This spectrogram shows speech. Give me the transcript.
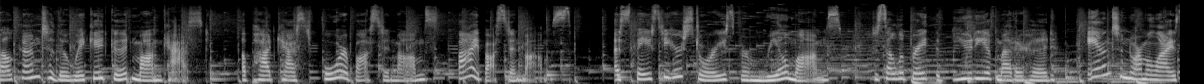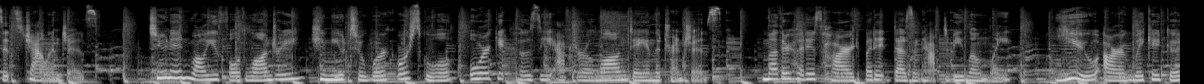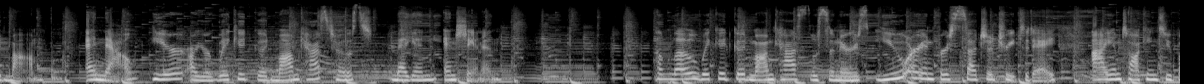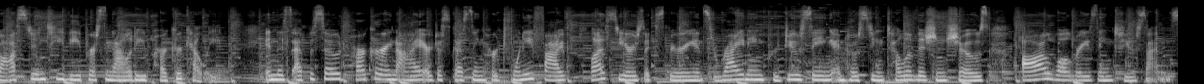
welcome to the Wicked Good Momcast, a podcast for Boston moms by Boston moms. A space to hear stories from real moms, to celebrate the beauty of motherhood, and to normalize its challenges. Tune in while you fold laundry, commute to work or school, or get cozy after a long day in the trenches. Motherhood is hard, but it doesn't have to be lonely. You are a wicked good mom. And now, here are your Wicked Good Momcast hosts, Megan and Shannon. Hello, Wicked Good Momcast listeners. You are in for such a treat today. I am talking to Boston TV personality Parker Kelley. In this episode, Parker and I are discussing her 25 plus years experience writing, producing, and hosting television shows, all while raising two sons.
